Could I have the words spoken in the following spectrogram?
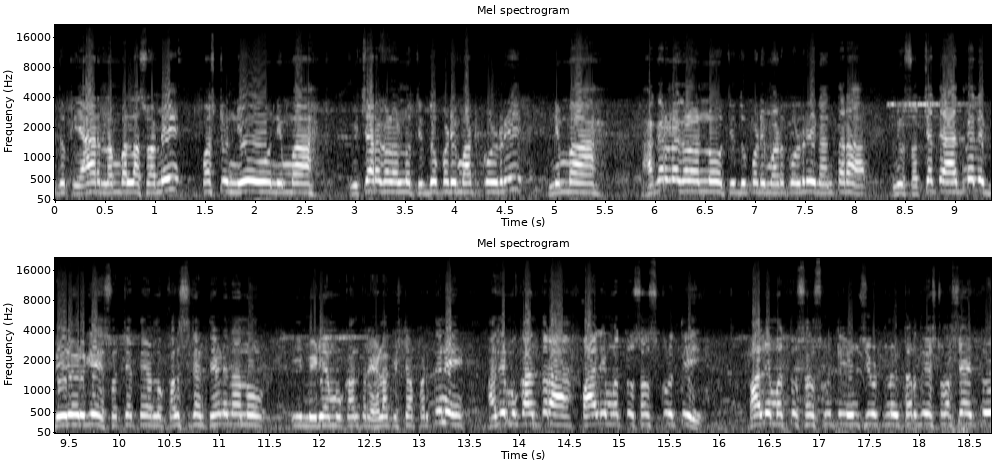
ಇದಕ್ಕೆ ಯಾರು ನಂಬಲ್ಲ ಸ್ವಾಮಿ. ಫಸ್ಟು ನೀವು ನಿಮ್ಮ ವಿಚಾರಗಳನ್ನು ತಿದ್ದುಪಡಿ ಮಾಡಿಕೊಳ್ಳ್ರಿ. ನಿಮ್ಮ ಹಗರಣಗಳನ್ನು ತಿದ್ದುಪಡಿ ಮಾಡಿಕೊಳ್ಳ್ರಿ. ನಂತರ ನೀವು ಸ್ವಚ್ಛತೆ ಆದಮೇಲೆ ಬೇರೆಯವರಿಗೆ ಸ್ವಚ್ಛತೆಯನ್ನು ಕಲಿಸ್ರಿ ಅಂತ ಹೇಳಿ ನಾನು ಈ ಮೀಡಿಯಾ ಮುಖಾಂತರ ಹೇಳೋಕ್ಕೆ ಇಷ್ಟಪಡ್ತೀನಿ. ಅದೇ ಮುಖಾಂತರ ಪಾಲಿ ಮತ್ತು ಸಂಸ್ಕೃತಿ ಪಾಲಿ ಮತ್ತು ಸಂಸ್ಕೃತಿ ಇನ್ಸ್ಟಿಟ್ಯೂಟ್ನ ತರದು ಎಷ್ಟು ವರ್ಷ ಆಯಿತು?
